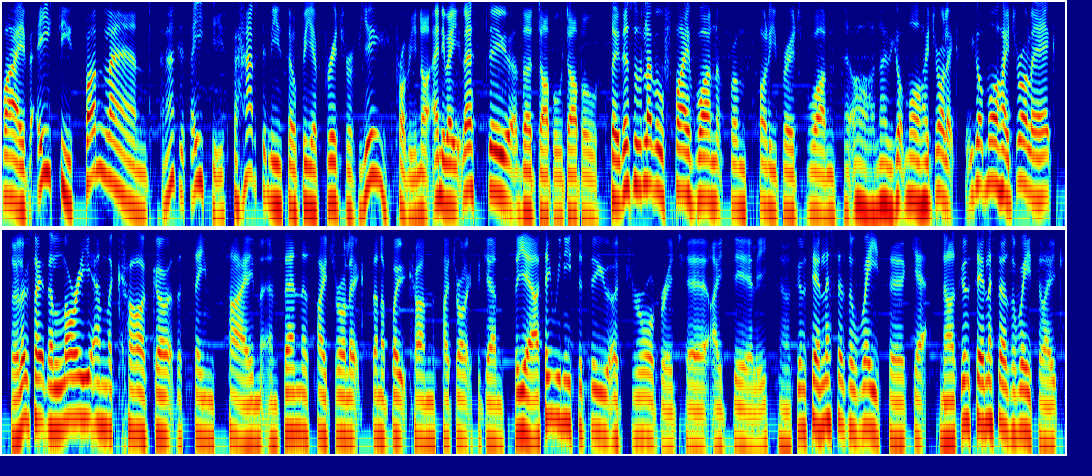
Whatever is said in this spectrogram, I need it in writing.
5 80s Funland. And as it's 80s, perhaps it means there'll be a bridge review. Probably not. Anyway, let's do the double double. So this was level 5-1 from Polybridge 1. Oh no, we got more hydraulics. We got more hydraulics. So it looks like the lorry and the car go at the same time. And then there's hydraulics. Hydraulics, then a boat comes, hydraulics again. So yeah, I think we need to do a drawbridge here, ideally. I was going to say, unless there's a way to get... No, I was going to say, unless there's a way to like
